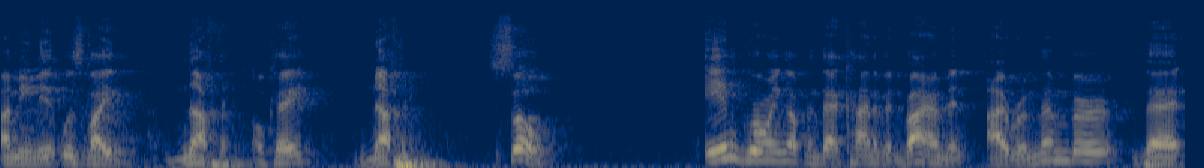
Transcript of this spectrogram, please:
I mean, it was like nothing, okay? Nothing. So, in growing up in that kind of environment, I remember that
